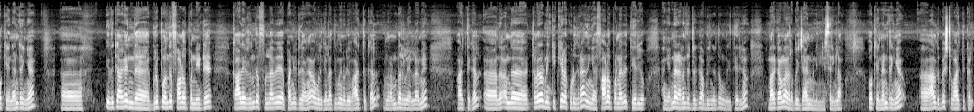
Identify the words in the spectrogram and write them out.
ஓகே நன்றிங்க. இதுக்காக இந்த குரூப்பை வந்து ஃபாலோ பண்ணிவிட்டு காலையிலேருந்து ஃபுல்லாகவே பண்ணிகிட்ருக்காங்க அவங்களுக்கு எல்லாத்துக்குமே என்னுடைய வாழ்த்துக்கள். அந்த நண்பர்கள் எல்லாமே வாழ்த்துக்கள். அது அந்த டெலகிராம் லிங்க்கு கீழே கொடுக்குறேன். நீங்கள் ஃபாலோ பண்ணாவே தெரியும். அங்கே என்ன நடந்துகிட்ருக்கு அப்படிங்கிறது உங்களுக்கு தெரியும். மறக்காமல் அதில் போய் ஜாயின் பண்ணிக்கிங்க. சரிங்களா? ஓகே நன்றிங்க. ஆல் தி பெஸ்ட் வாழ்த்துக்கள்.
